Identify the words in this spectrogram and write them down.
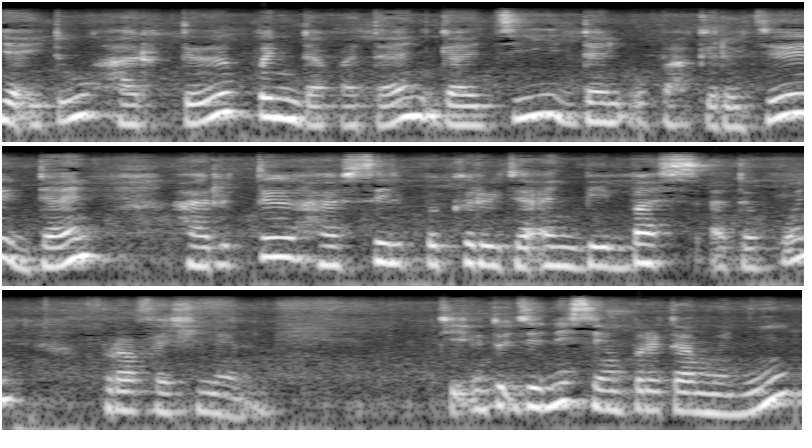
Iaitu harta pendapatan, gaji dan upah kerja dan harta hasil pekerjaan bebas ataupun profesional. Okey, untuk jenis yang pertama ni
